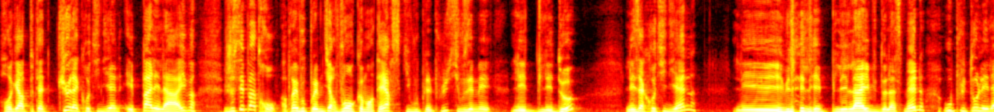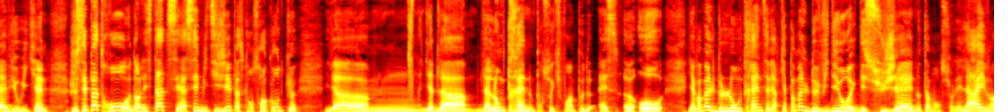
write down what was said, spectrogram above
regardent peut-être que la quotidienne et pas les lives. Je sais pas trop. Après, vous pouvez me dire, vous en commentaire, ce qui vous plaît le plus. Si vous aimez les, les deux, les quotidiennes les, les, les, lives de la semaine ou plutôt les lives du week-end. Je sais pas trop, dans les stats c'est assez mitigé parce qu'on se rend compte qu'il y a, hum, il y a de, la, de la longue traîne pour ceux qui font un peu de SEO. Il y a pas mal de longue traîne, c'est-à-dire qu'il y a pas mal de vidéos avec des sujets, notamment sur les lives,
